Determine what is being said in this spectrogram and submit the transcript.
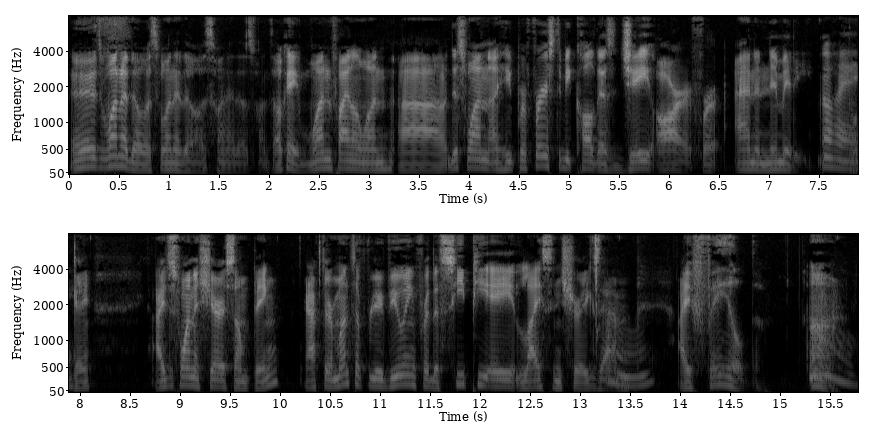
it's one of those, one of those, one of those ones. Okay, one final one. Uh, this one, uh, he prefers to be called as JR for anonymity. Okay. Okay. I just want to share something. After months of reviewing for the CPA licensure exam, I failed. Ah,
